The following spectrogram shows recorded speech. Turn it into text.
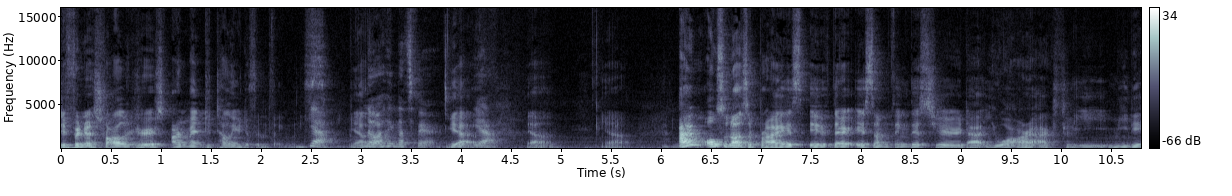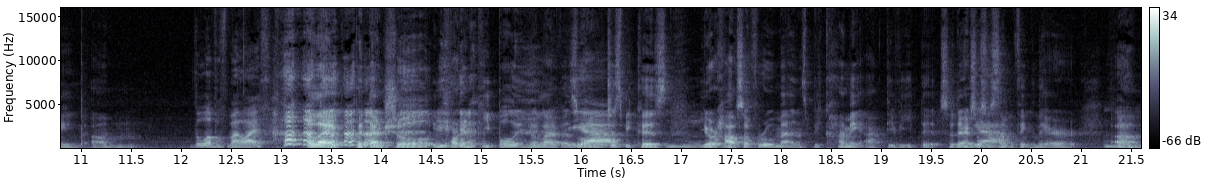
different astrologers are meant to tell you different things. Yeah. Yeah. No, I think that's fair. Yeah. Yeah. Yeah. Yeah. I'm also not surprised if there is something this year that you are actually meeting um The love of my life. like potential important Yeah. people in your life as Yeah. well. Just because Mhm. your house of romance becoming activated. So there's Yeah. also something there. Mhm. Um,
